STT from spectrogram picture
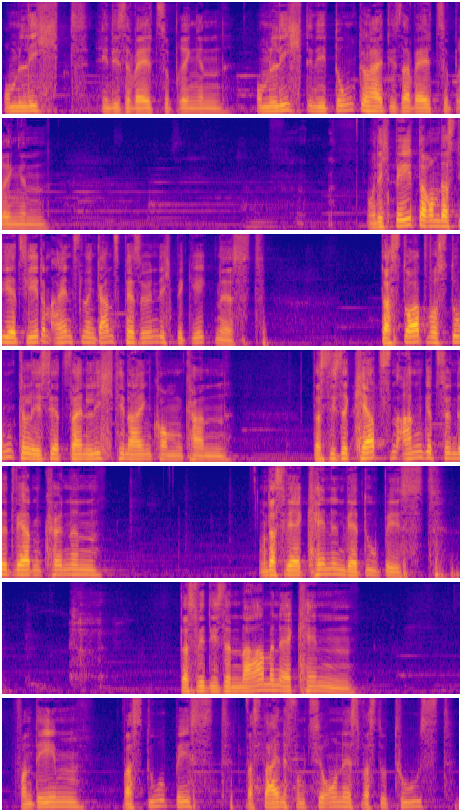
um Licht in diese Welt zu bringen, um Licht in die Dunkelheit dieser Welt zu bringen. Und ich bete darum, dass du jetzt jedem Einzelnen ganz persönlich begegnest, dass dort, wo es dunkel ist, jetzt dein Licht hineinkommen kann, dass diese Kerzen angezündet werden können und dass wir erkennen, wer du bist, dass wir diesen Namen erkennen von dem, was du bist, was deine Funktion ist, was du tust.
